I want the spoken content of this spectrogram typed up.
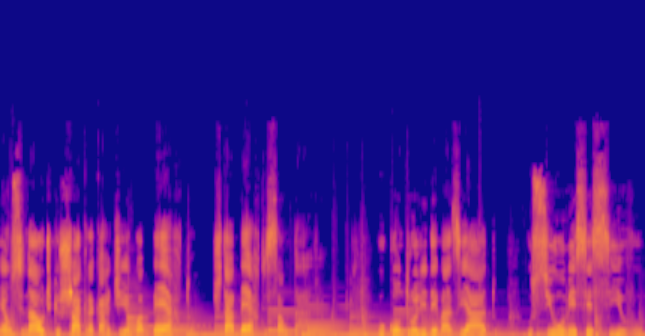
É um sinal de que o chakra cardíaco aberto está aberto e saudável. O controle demasiado, o ciúme excessivo,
